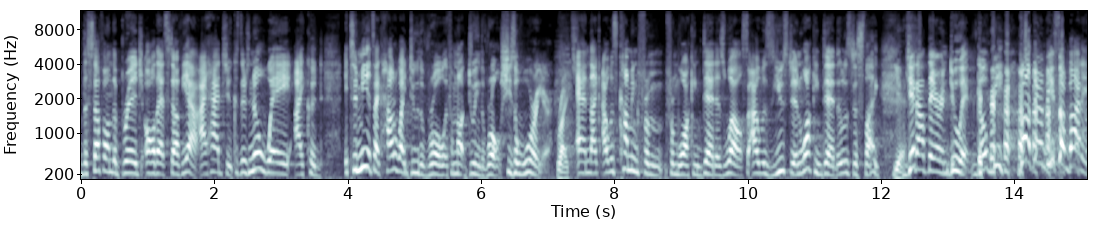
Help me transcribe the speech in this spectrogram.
the stuff on the bridge, all that stuff. Yeah, I had to because there's no way I could. It, to me, it's like, how do I do the role if I'm not doing the role? She's a warrior, Right. And like I was coming from from Walking Dead as well, so I was used to. In Walking Dead, it was just like, Yes. get out there and do it. Go be, go out there and be somebody.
